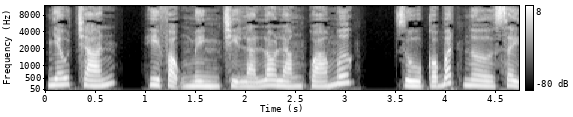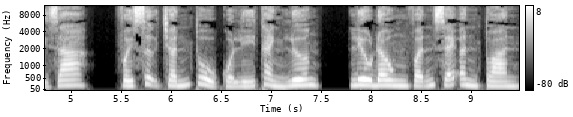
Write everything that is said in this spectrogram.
nhéo chán, hy vọng mình chỉ là lo lắng quá mức, dù có bất ngờ xảy ra, với sự chấn thủ của Lý Thành Lương, Liêu Đông vẫn sẽ ân toàn.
